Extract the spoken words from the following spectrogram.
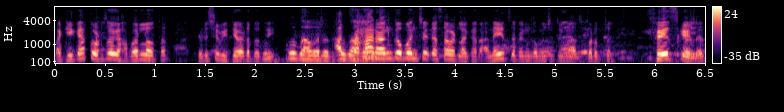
बाकी काय थोडस घाबरलं होतं. थोडीशी भीती वाटत होती. खूप खूप घाबरत खूप आजचा हा. रंगमंच कसा वाटला? कारण अनेक रंगमंच तुम्ही आजपर्यंत फेस केलेत.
